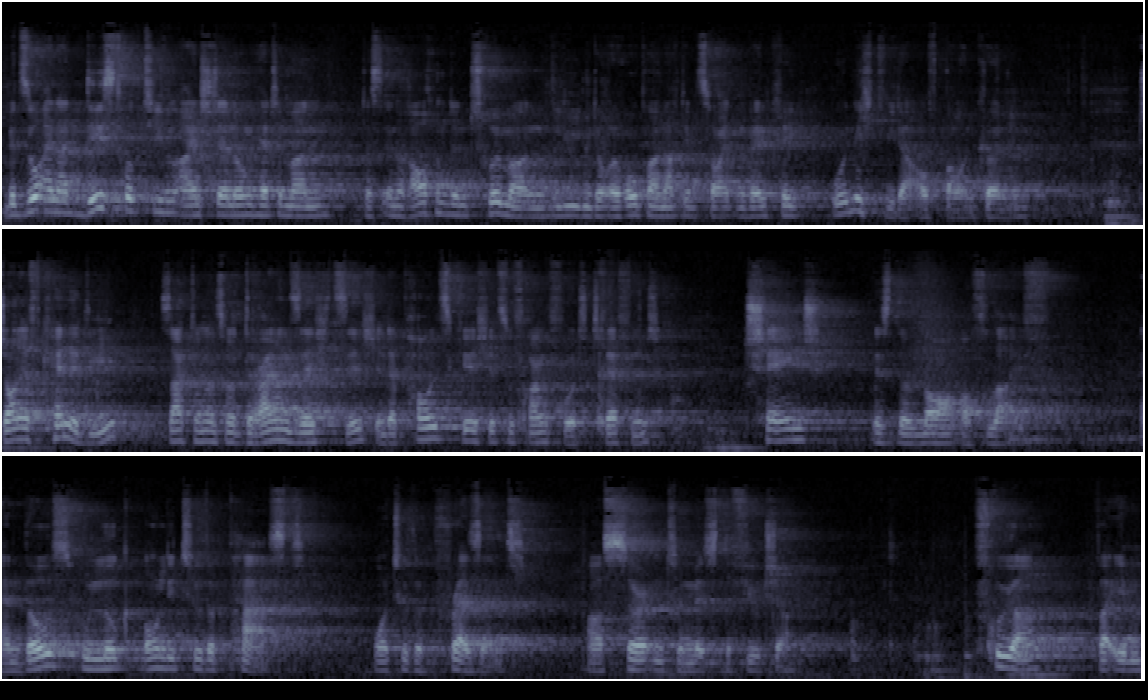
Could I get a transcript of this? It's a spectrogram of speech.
Mit so einer destruktiven Einstellung hätte man das in rauchenden Trümmern liegende Europa nach dem Zweiten Weltkrieg wohl nicht wieder aufbauen können. John F. Kennedy sagte 1963 in der Paulskirche zu Frankfurt treffend, Change is the law of life, and those who look only to the past or to the present are certain to miss the future. Früher war eben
